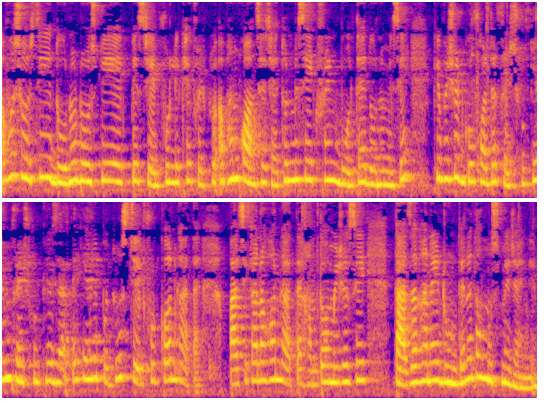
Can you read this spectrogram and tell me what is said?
अब वो सोचती है दोनों डोज पे एक पे स्टेट फ़ूड लिखा है फ्रेश फ़ूड अब हम कौन सा चाहे? तो उनमें से एक फ्रेंड बोलता है दोनों में से कि we should go for the fresh food कि हम फ्रेश फ़ूड के जाते हैं कि, अरे पुद्धू स्टेट फ़ूड कौन खाता है? बासी खाना कौन खाता है? हम तो हमेशा से ताज़ा खाना ही ढूंढते हैं ना तो हम उसमें जाएँगे।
